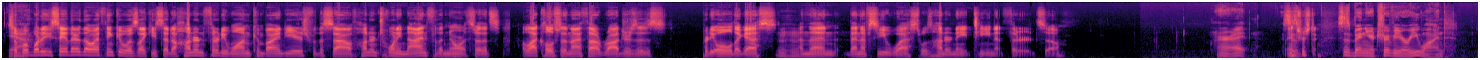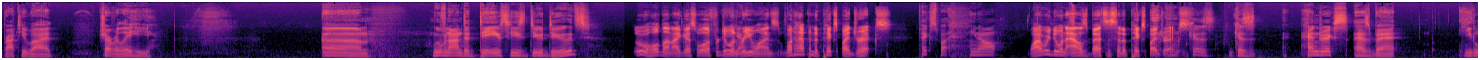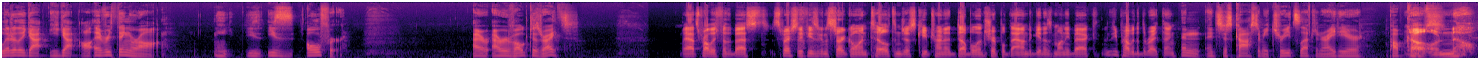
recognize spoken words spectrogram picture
So, but what did you say there though? I think it was like you said 131 combined years for the South, 129 for the North. So that's a lot closer than I thought. Rodgers is pretty old, I guess. Mhm. And then the NFC West was 118 at third. So All right. This is- interesting. This has been your trivia rewind, brought to you by Trevor Leahy. Um, moving on to Dave's He's Do Dudes. Ooh, hold on. I guess well, if we're doing rewinds, what happened to picks by Drix? Picks, but you know, Why are we doing Al's bets instead of picks by Drix? because because Hendrix has been, he literally got he got all everything wrong. He he's, he's over. I I revoked his rights. That's probably for the best, especially if he's going to start going tilt and just keep trying to double and triple down to get his money back. He probably did the right thing. and it's just costing me treats left and right here. Pop cups. Oh no.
